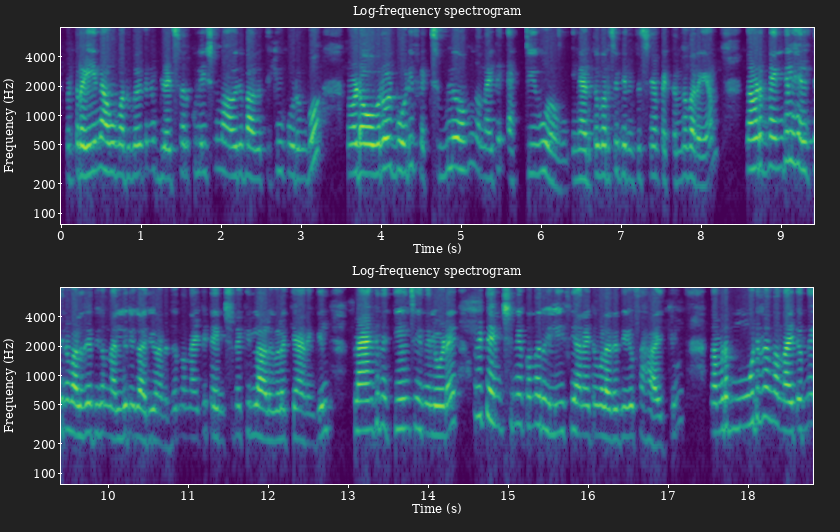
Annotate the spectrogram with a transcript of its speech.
അപ്പൊ ട്രെയിൻ ആവും അതുപോലെ തന്നെ ബ്ലഡ് സർക്കുലേഷനും ആ ഒരു ഭാഗത്തേക്കും കൂടുമ്പോൾ നമ്മുടെ ഓവറോൾ ബോഡി ഫ്ലെക്സിബിളും ആവും നന്നായിട്ട് ആക്റ്റീവും ആവും. ഇനി അടുത്ത കുറച്ച് ബെനിഫിറ്റ്സ് ഞാൻ പെട്ടെന്ന് പറയാം. നമ്മുടെ മെന്റൽ ഹെൽത്തിന് വളരെയധികം നല്ലൊരു കാര്യമാണിത്. നന്നായിട്ട് ടെൻഷനൊക്കെ ഉള്ള ആളുകളൊക്കെ ആണെങ്കിൽ പ്ലാങ്ക് നിൽക്കുകയും ചെയ്യുന്നതിലൂടെ ഒരു ടെൻഷനൊക്കെ ഒന്ന് റിലീഫ് ചെയ്യാനായിട്ട് വളരെയധികം സഹായിക്കും. നമ്മുടെ മൂഡിനെ നന്നായിട്ട് ഒന്ന്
